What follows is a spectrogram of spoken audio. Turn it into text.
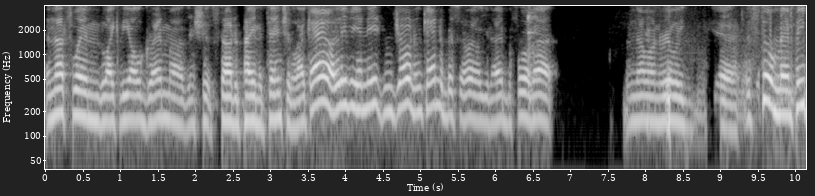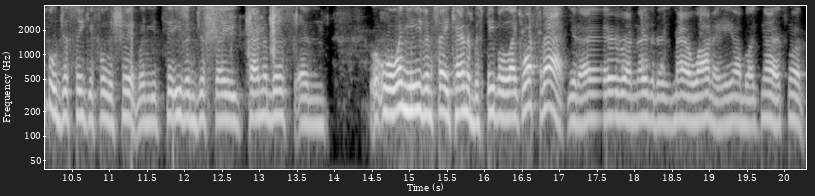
And that's when like the old grandmas and shit started paying attention, like, oh, Olivia Newton-John and cannabis oil. You know, before that, no one really. Yeah, it's still, man. People just think you're full of shit when you t- even just say cannabis and. Well, when you even say cannabis, people are like, "What's that?" You know, everyone knows it as marijuana here. I'm like, "No, it's not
